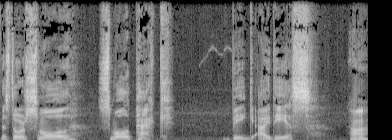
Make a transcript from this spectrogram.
Det står small, small pack, big ideas. ja.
